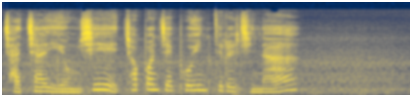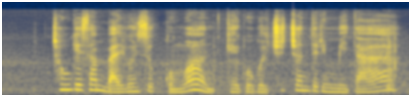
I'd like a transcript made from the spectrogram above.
자차 이용 시 첫 번째 포인트를 지나 청계산 맑은숲 공원 계곡을 추천드립니다.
